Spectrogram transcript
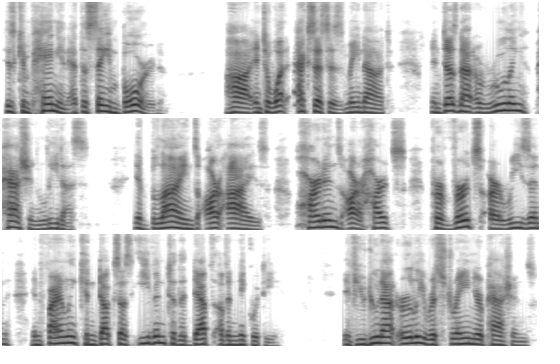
his companion at the same board. Ah, into what excesses may not, and does not a ruling passion lead us? It blinds our eyes, hardens our hearts, perverts our reason, and finally conducts us even to the depth of iniquity. If you do not early restrain your passions,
